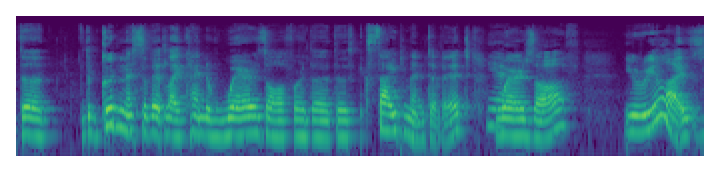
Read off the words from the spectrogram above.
the the goodness of it like kind of wears off or the the excitement of it Yeah. wears off you realize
